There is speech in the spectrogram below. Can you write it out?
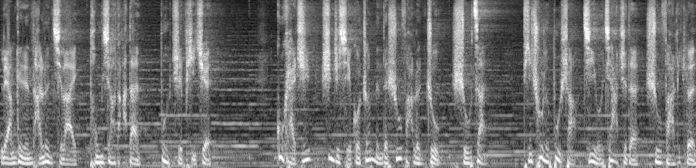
两个人谈论起来通宵达旦，不知疲倦。顾恺之甚至写过专门的书法论著《书赞》，提出了不少极有价值的书法理论。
